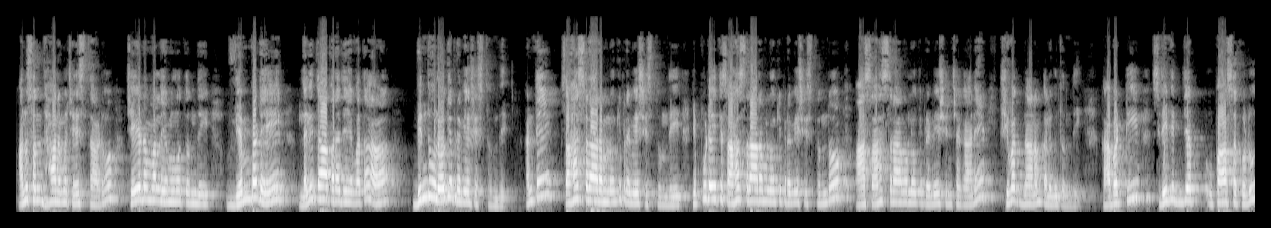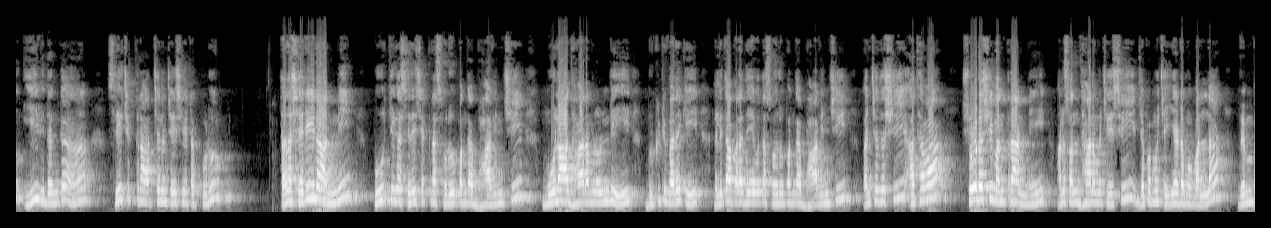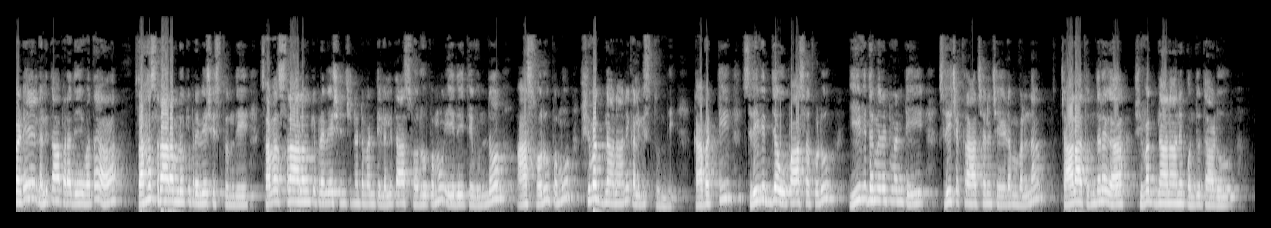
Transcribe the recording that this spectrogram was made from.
అనుసంధానము చేస్తాడో చేయడం వల్ల ఏమవుతుంది? వెంబడే లలితాపరదేవత బిందువులోకి ప్రవేశిస్తుంది. అంటే సహస్రారంలోకి ప్రవేశిస్తుంది. ఎప్పుడైతే సహస్రారంలోకి ప్రవేశిస్తుందో ఆ సహస్రారంలోకి ప్రవేశించగానే శివజ్ఞానం కలుగుతుంది. కాబట్టి శ్రీ విద్య ఉపాసకుడు ఈ విధంగా శ్రీచక్ర అర్చన చేసేటప్పుడు తన శరీరాన్ని పూర్తిగా శ్రీచక్ర స్వరూపంగా భావించి మూలాధారం నుండి బృకుటి వరకు లలితాపరదేవత స్వరూపంగా భావించి పంచదశి అథవా షోడశి మంత్రాన్ని అనుసంధానము చేసి జపము చెయ్యడము వల్ల వెంబడే లలితాపరదేవత సహస్రారంలోకి ప్రవేశిస్తుంది. సహస్రారంలోకి ప్రవేశించినటువంటి లలితా స్వరూపము ఏదైతే ఉందో ఆ స్వరూపము శివజ్ఞానాన్ని కలిగిస్తుంది. కాబట్టి శ్రీ విద్య ఉపాసకుడు ఈ విధమైనటువంటి శ్రీచక్రార్చన చేయడం వల్ల చాలా తొందరగా శివజ్ఞానాన్ని పొందుతాడు.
